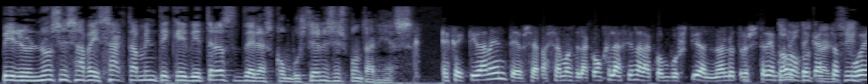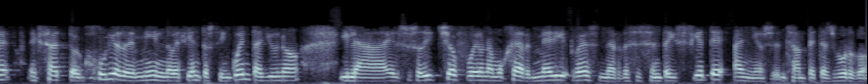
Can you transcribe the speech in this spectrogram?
pero no se sabe exactamente qué hay detrás de las combustiones espontáneas. Efectivamente, o sea, pasamos de la congelación a la combustión, no al otro extremo. en este caso fue, exacto, en julio de 1951 y la, el susodicho fue una mujer, Mary Resner, de 67 años, en San Petersburgo.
